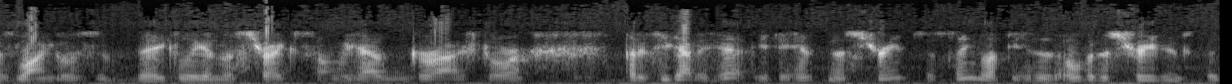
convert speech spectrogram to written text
as long as it was vaguely in the strike zone we have the garage door. But if you got a hit, if you hit in the street, it's a single. If you hit it over the street into the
